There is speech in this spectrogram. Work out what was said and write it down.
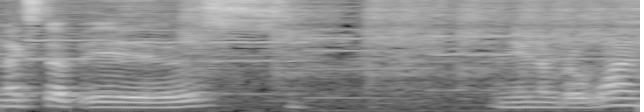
Next up is new number one,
